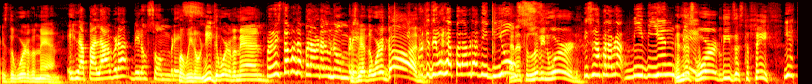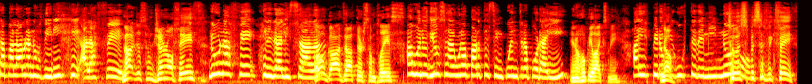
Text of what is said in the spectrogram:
is the word of a man. es la palabra de los hombres. But we don't need the word of a man Pero necesitamos la palabra de un because we hombre. have the word of God. Porque tenemos la palabra de Dios. And it's a living word. Y es una palabra And this viviente. word leads us to faith. Y esta palabra nos dirige a la fe. Not just some general faith. No una fe generalizada. Oh, God's out there someplace. Ah, bueno, Dios en alguna parte se encuentra por ahí. You know, hope he likes me. Ay, espero No. que guste de mí. No. To a specific faith.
